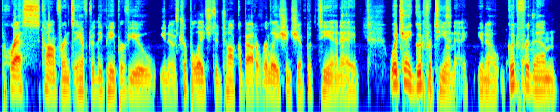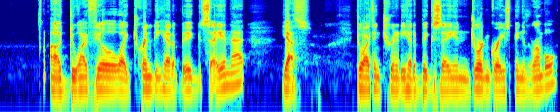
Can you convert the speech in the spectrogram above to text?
press conference after the pay per view, you know, Triple H did talk about a relationship with TNA, which, hey, good for TNA, you know, good for them. Uh, do I feel like Trinity had a big say in that? Yes. Do I think Trinity had a big say in Jordynne Grace being in the Rumble?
